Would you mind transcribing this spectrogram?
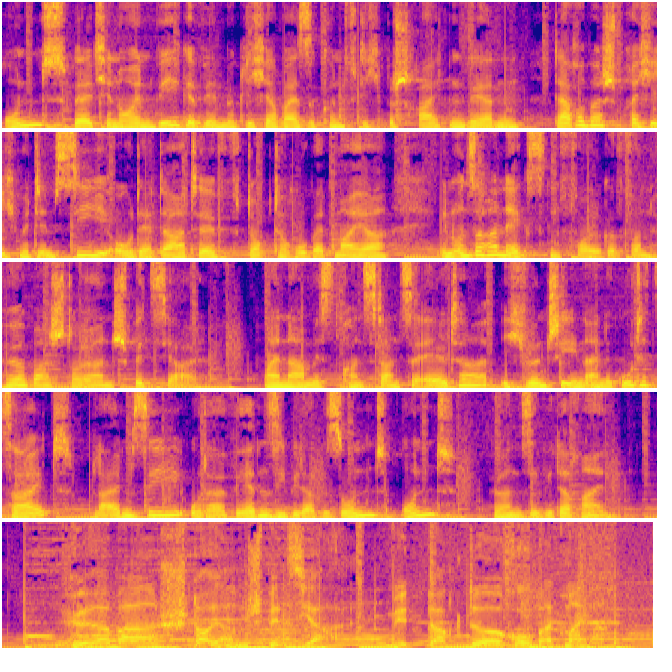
und welche neuen Wege wir möglicherweise künftig beschreiten werden, darüber spreche ich mit dem CEO der DATEV, Dr. Robert Meyer, in unserer nächsten Folge von Hörbar Steuern Spezial. Mein Name ist Konstanze Elter. Ich wünsche Ihnen eine gute Zeit. Bleiben Sie oder werden Sie wieder gesund und hören Sie wieder rein. Hörbar Steuern Spezial mit Dr. Robert Meyer.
